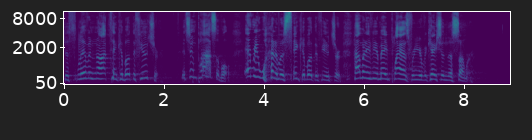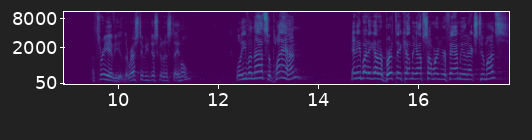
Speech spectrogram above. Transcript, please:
to live and not think about the future. It's impossible. Every one of us think about the future. How many of you made plans for your vacation this summer? Uh, three of you. The rest of you just going to stay home? Well, even that's a plan. Anybody got a birthday coming up somewhere in your family the next two months?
